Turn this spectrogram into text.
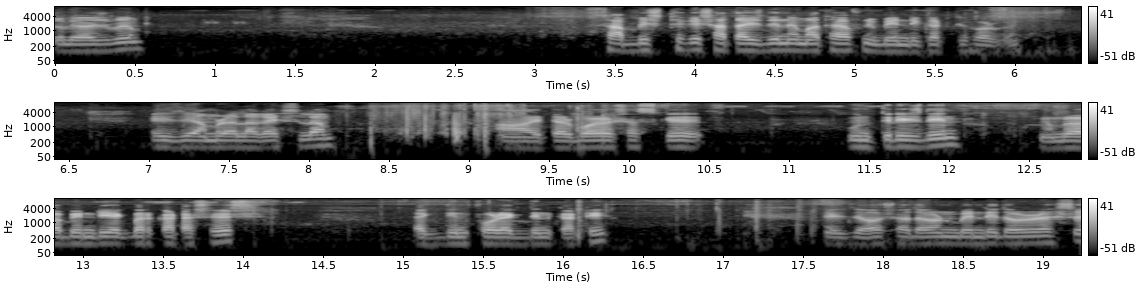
চলে আসবে। ছাব্বিশ থেকে সাতাশ দিনের মাথায় আপনি ভেন্ডি কাটতে পারবেন। এই যে আমরা লাগাইছিলাম। এটার বয়স আজকে উনত্রিশ দিন। আমরা ভেন্ডি একবার কাটা শেষ। একদিন পর একদিন কাটি। এই যে অসাধারণ ভেন্ডি ধরে রাখছে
